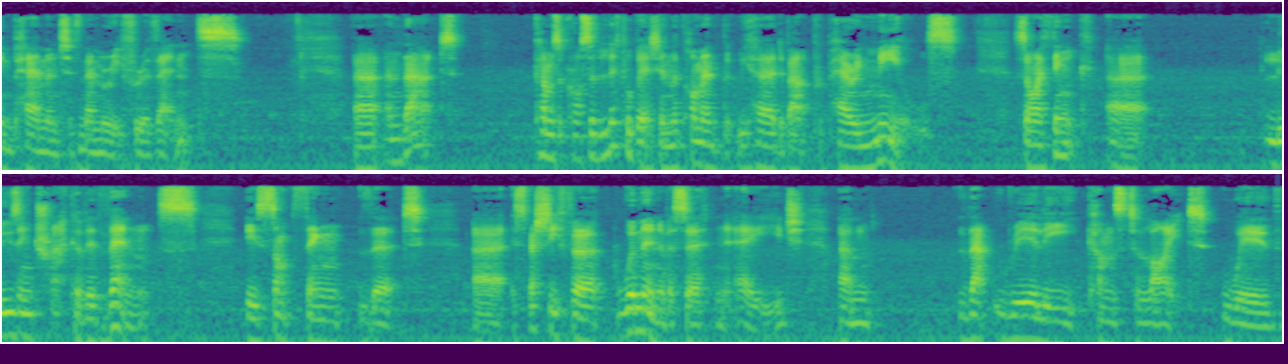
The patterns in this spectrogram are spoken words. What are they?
impairment of memory for events. Uh, and that comes across a little bit in the comment that we heard about preparing meals. So I think uh, losing track of events is something that, uh, especially for women of a certain age, um, that really comes to light with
